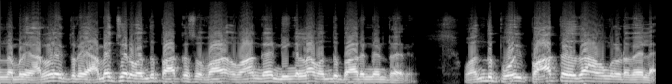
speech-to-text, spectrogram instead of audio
நம்முடைய அறநிலைத்துறை அமைச்சர் வந்து பார்க்க சொ- வா- வாங்க நீங்கள்லாம் வந்து பாருங்கன்றாரு. வந்து போய் பார்த்தது தான் அவங்களோட வேலை.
